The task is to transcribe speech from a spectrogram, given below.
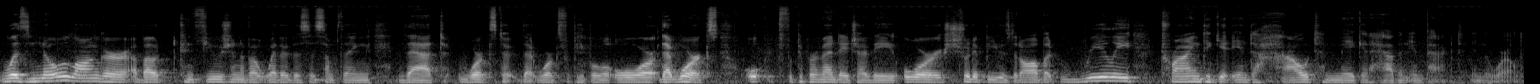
was no longer about confusion about whether this is something that works to, that works for people or that works or, to prevent HIV, or should it be used at all, but really trying to get into how to make it have an impact in the world,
